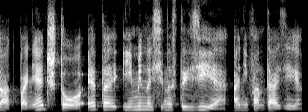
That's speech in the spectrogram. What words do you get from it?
Как понять, что это именно синестезия, а не фантазии?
